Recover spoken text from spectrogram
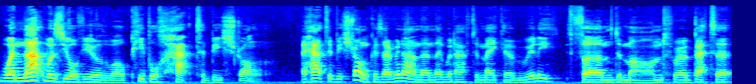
when that was your view of the world people had to be strong. They had to be strong because every now and then they would have to make a really firm demand for a better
